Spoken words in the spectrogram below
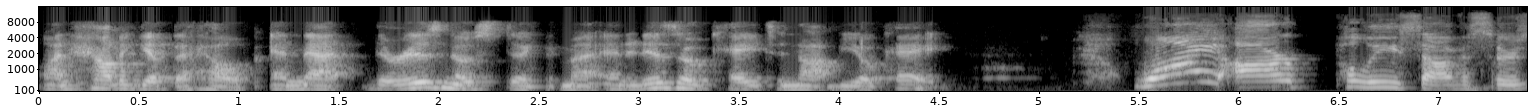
on how to get the help and that there is no stigma and it is okay to not be okay. Why are police officers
